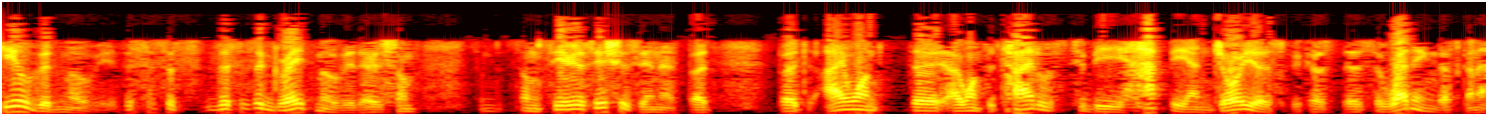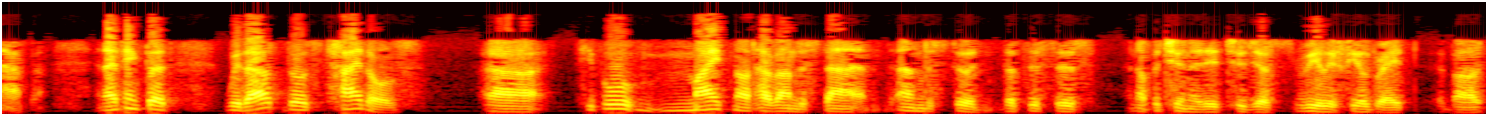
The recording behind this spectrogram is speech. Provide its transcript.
feel-good movie. This is a this is a great movie. There's some some some serious issues in it, but but I want the I want the titles to be happy and joyous because there's a wedding that's going to happen. And I think that without those titles, uh, people might not have understand understood that this is an opportunity to just really feel great about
